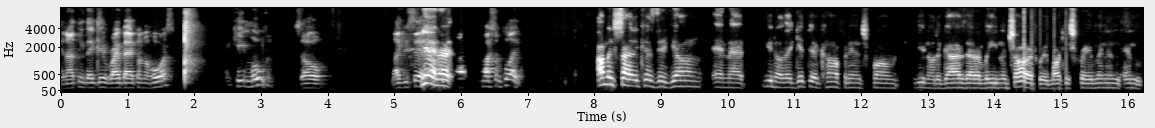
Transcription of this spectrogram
And I think they get right back on the horse and keep moving. So, like you said, Yeah, that- watch them play. I'm excited because they're young and that you know they get their confidence from you know the guys that are leading the charge with Marcus Freeman and and,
